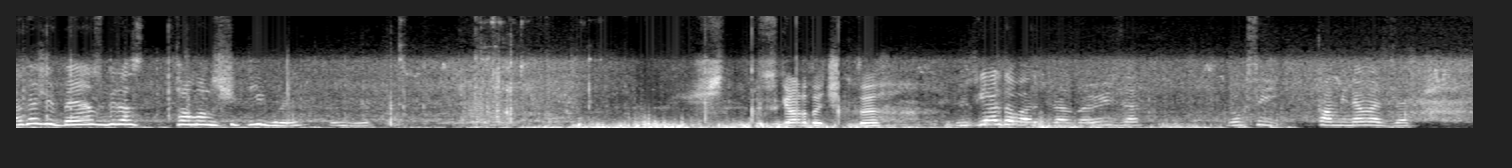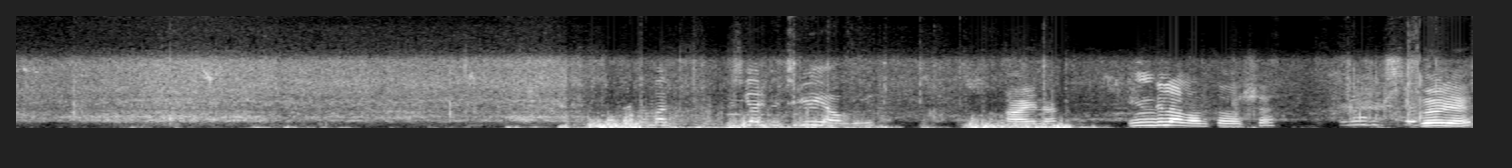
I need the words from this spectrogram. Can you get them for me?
Arkadaşlar beyaz biraz tam alışık değil buraya. Rüzgar da çıktı. Rüzgar da var biraz da o yüzden. Yoksa tam inemezler. Zaten bak rüzgar götürüyor yavruyu. Aynen. İndiler arkadaşlar. Böyle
